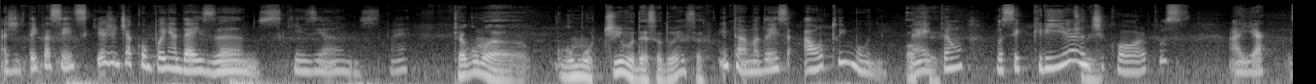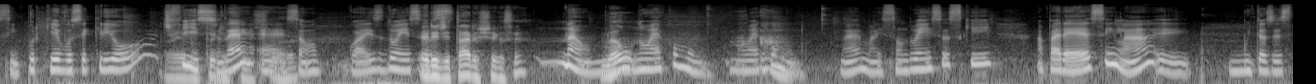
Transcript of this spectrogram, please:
a gente tem pacientes que a gente acompanha há 10 anos, 15 anos, né? Tem alguma, algum motivo dessa doença? Então, é uma doença autoimune, Ok. né? Então, você cria Sim. anticorpos, aí, assim, porque você criou, é muito difícil, né? difícil, É. São iguais doenças... Hereditário chega a ser? Não, Não? não, não é comum, não é comum, né? Mas são doenças que aparecem lá muitas vezes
